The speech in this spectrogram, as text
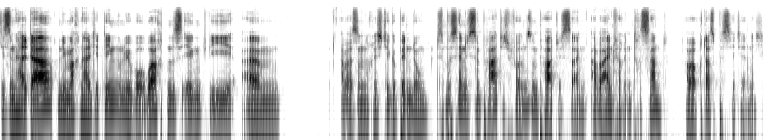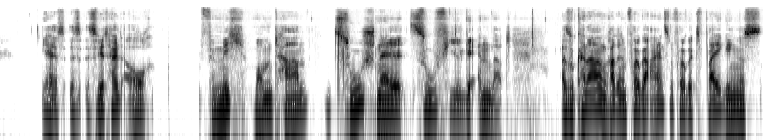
die sind halt da und die machen halt ihr Ding und wir beobachten das irgendwie. Ähm, aber so eine richtige Bindung, das muss ja nicht sympathisch oder unsympathisch sein, aber einfach interessant. Aber auch das passiert ja nicht. Ja, es, es, es wird halt auch für mich momentan zu schnell zu viel geändert. Also keine Ahnung, gerade in Folge 1 und Folge 2 ging es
